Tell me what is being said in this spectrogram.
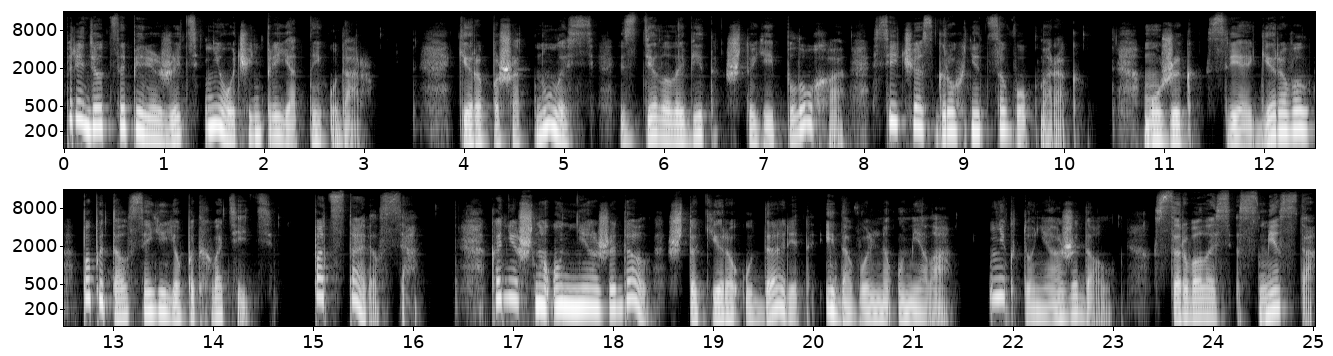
придется пережить не очень приятный удар. Кира пошатнулась, сделала вид, что ей плохо, сейчас грохнется в обморок. Мужик среагировал, попытался ее подхватить. Подставился. Конечно, он не ожидал, что Кира ударит и довольно умела никто не ожидал. Сорвалась с места,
